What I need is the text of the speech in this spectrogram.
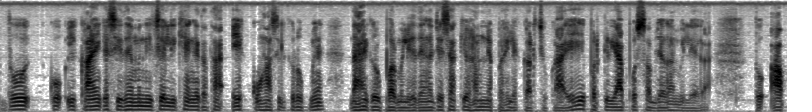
दो को इकाई के सीधे में नीचे लिखेंगे तथा एक को हासिल के रूप में दाएँ के ऊपर में लिख देंगे। जैसा कि हमने पहले कर चुका है, यही प्रक्रिया आपको सब जगह मिलेगा। तो आप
